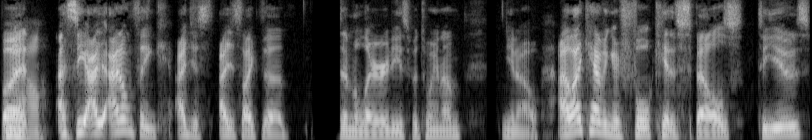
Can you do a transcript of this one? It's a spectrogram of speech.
But now. I see. I, I don't think. I just I just like the similarities between them. You know, I like having a full kit of spells to use.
